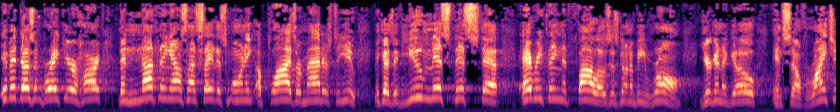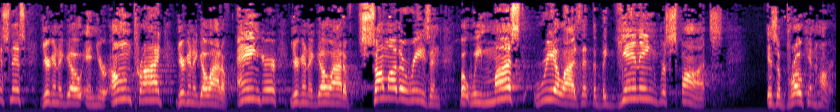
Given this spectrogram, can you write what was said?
If it doesn't break your heart, then nothing else I say this morning applies or matters to you. Because if you miss this step, everything that follows is going to be wrong. You're going to go in self-righteousness. You're going to go in your own pride. You're going to go out of anger. You're going to go out of some other reason. But we must realize that the beginning response is a broken heart.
